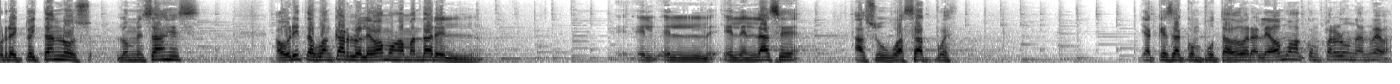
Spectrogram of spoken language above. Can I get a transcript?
Correcto, ahí están los, los mensajes. Ahorita, Juan Carlos, le vamos a mandar el, el, enlace a su WhatsApp, pues. Ya que esa computadora, le vamos a comprar una nueva.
